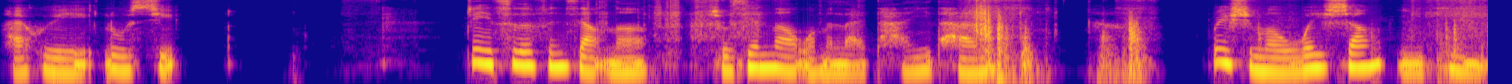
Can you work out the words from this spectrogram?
还会陆续。这一次的分享呢，首先呢，我们来谈一谈。为什么微商一定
